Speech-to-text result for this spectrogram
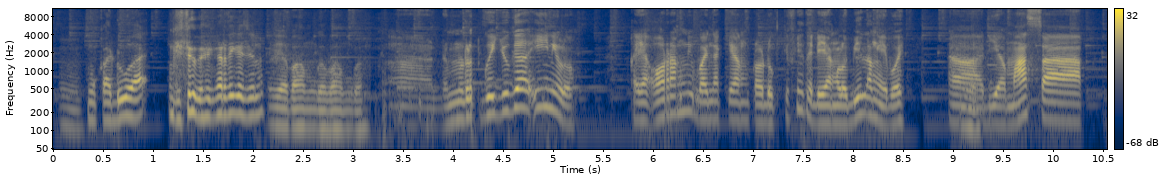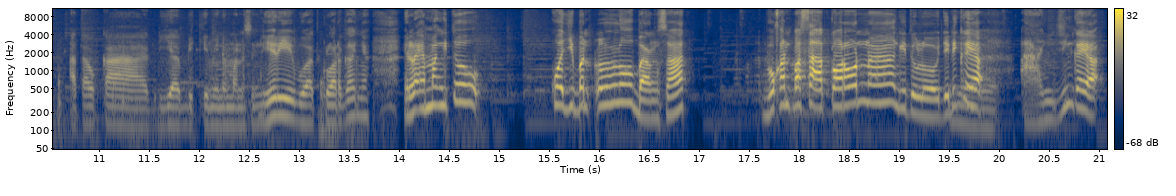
Hmm. muka dua gitu ngerti gak sih lu iya paham gua paham gua Nah, dan menurut gue juga ini loh. Kayak orang nih banyak yang produktifnya tadi yang lo bilang ya, Boy. Nah, dia masak ataukah dia bikin minuman sendiri buat keluarganya. Ya emang itu kewajiban lo bangsat. Bukan pas saat corona gitu loh. Jadi Iya, kayak iya. Anjing kayak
